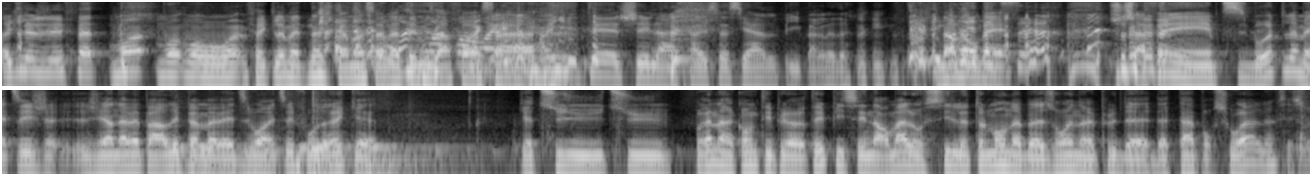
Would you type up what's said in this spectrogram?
fait que là, j'ai fait, moi, moi, moi, moi, moi. Fait que là, maintenant, je commence à noter mes affaires. que ça... Comment il était chez la travail sociale, puis il parlait de Non, non, mais ça. ça, ça fait un petit bout, là, mais tu sais, je- j'en avais parlé, puis elle m'avait dit, ouais, tu sais, il faudrait que, que tu, tu prennes en compte tes priorités, puis c'est normal aussi, là, tout le monde a besoin d'un peu de, de temps pour soi, là. C'est sûr.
